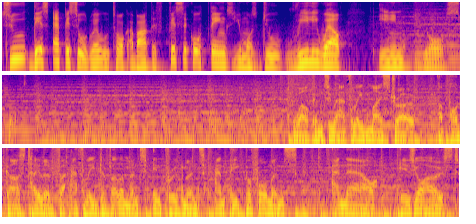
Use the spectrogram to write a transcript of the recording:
to this episode where we'll talk about the physical things you must do really well in your sport. Welcome to Athlete Maestro, a podcast tailored for athlete development, improvement, and peak performance. And now, here's your host.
